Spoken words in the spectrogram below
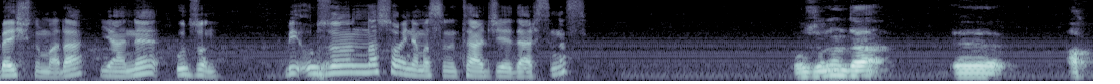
5 numara yani uzun. Bir uzunun nasıl oynamasını tercih edersiniz? Uzun'un da e, ak-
